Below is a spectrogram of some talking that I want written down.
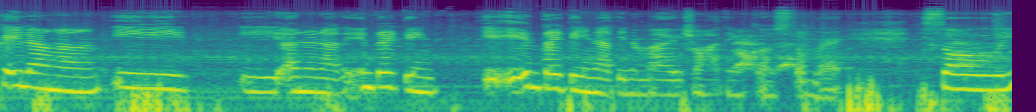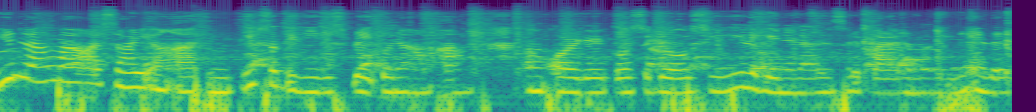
kailangan i i ano natin, entertain i-entertain natin na maayos yung ating customer. So, yun lang mga kasari ang ating tips at i-display ko na ang, ang, ang order ko sa grocery. Lagay na natin sa para na mamina. And then,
